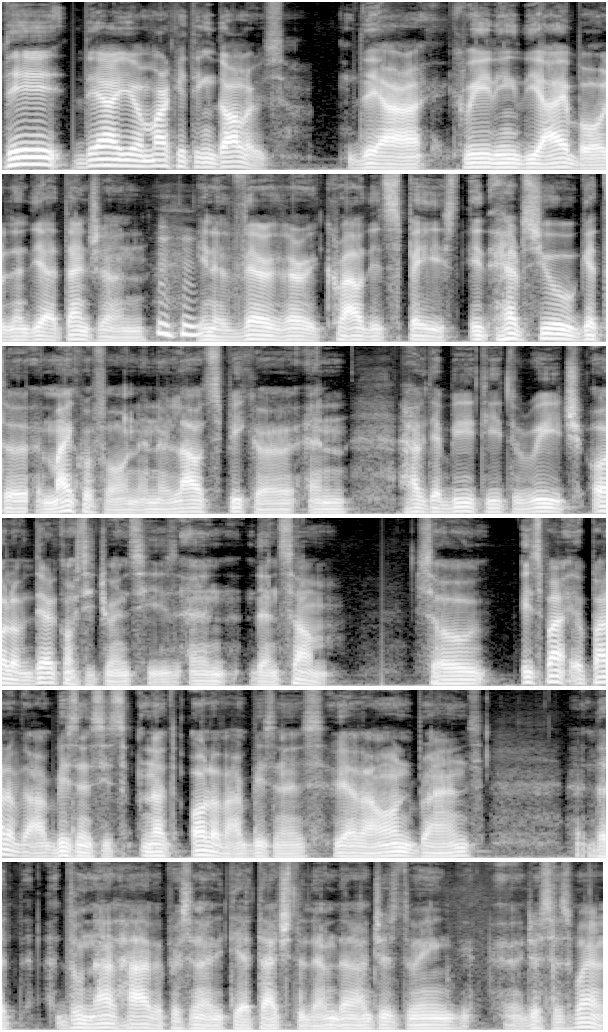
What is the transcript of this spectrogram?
They, they are your marketing dollars. They are creating the eyeballs and the attention Mm-hmm. in a very, very crowded space. It helps you get a, a microphone and a loudspeaker and have the ability to reach all of their constituencies and then some. So it's part, a part of our business. It's not all of our business. We have our own brands that do not have a personality attached to them that are just doing uh, just as well.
